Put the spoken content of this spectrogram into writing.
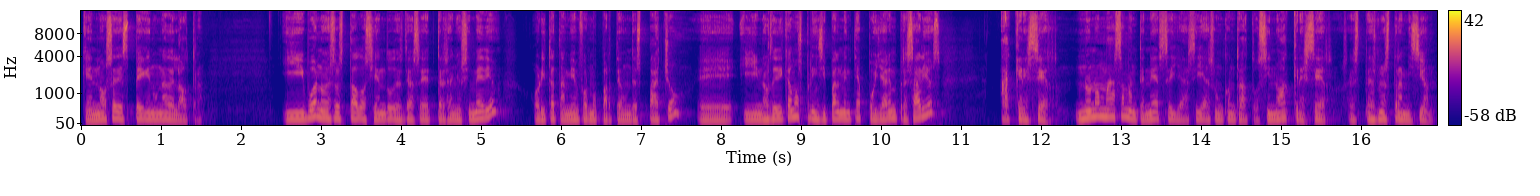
que no se despeguen una de la otra. Y bueno, eso he estado haciendo desde hace tres años y medio. Ahorita también formo parte de un despacho eh, y nos dedicamos principalmente a apoyar empresarios a crecer, no nomás a mantenerse y así es un contrato, sino a crecer. es, nuestra misión.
